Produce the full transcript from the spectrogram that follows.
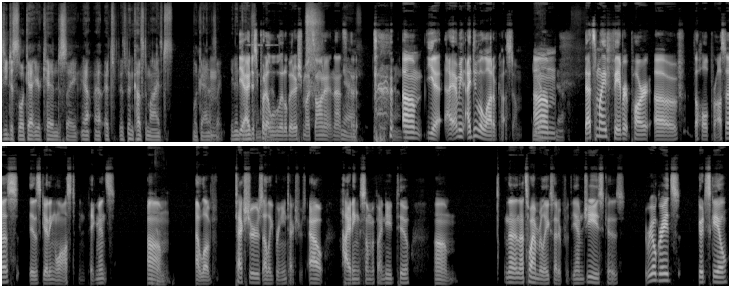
Do you just look at your kid and just say, "Yeah, it's it's been customized." Just look at it. It's Mm. like you didn't. yeah, I just put a it." little bit of schmutz on it, and that's Yeah. it. Yeah. um, yeah. I, I mean, I do a lot of custom. Yeah, Um, yeah. that's my favorite part of the whole process is getting lost in pigments. Um, I love textures. I like bringing textures out, hiding some if I need to. Um, and then that's why I'm really excited for the MGs because the real grades, good scale,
